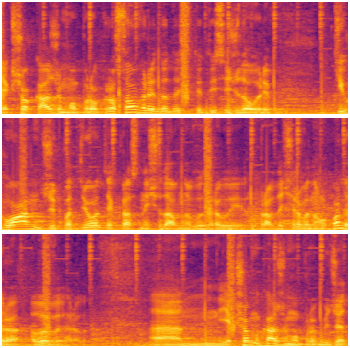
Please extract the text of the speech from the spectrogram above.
Якщо кажемо про кросовери до 10 тисяч доларів, Tiguan, Jeep Patriot якраз нещодавно виграли, правда, червоного кольору, але виграли. Ем, якщо ми кажемо про бюджет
